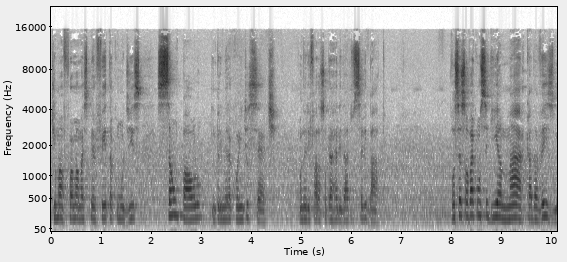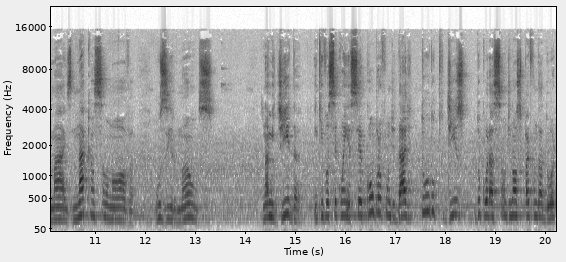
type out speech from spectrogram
de uma forma mais perfeita, como diz São Paulo em 1 Coríntios 7, quando ele fala sobre a realidade do celibato. Você só vai conseguir amar cada vez mais na canção nova os irmãos na medida em que você conhecer com profundidade tudo o que diz do coração de nosso Pai Fundador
